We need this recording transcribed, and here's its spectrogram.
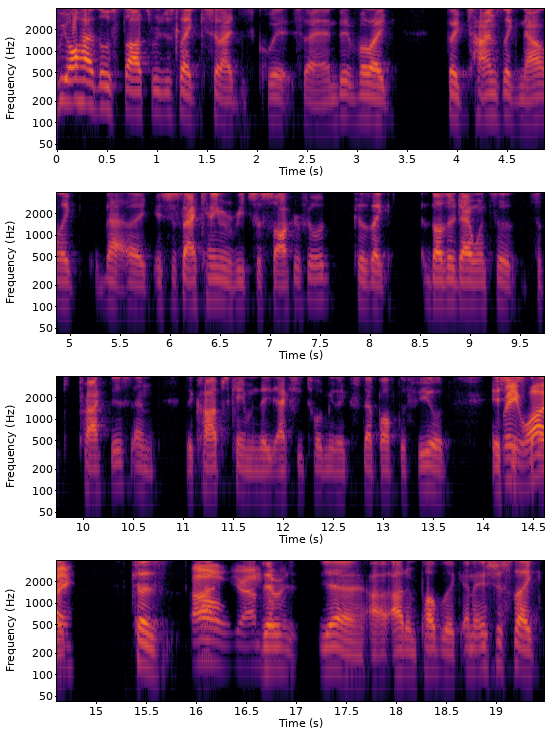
we all have those thoughts. We're just like, should I just quit? Should I end it? But like, like times like now, like that, like it's just I can't even reach the soccer field because like the other day I went to to practice and the cops came and they actually told me to like, step off the field. It's Wait, just why? Because oh, you're out. there was yeah out out in public and it's just like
